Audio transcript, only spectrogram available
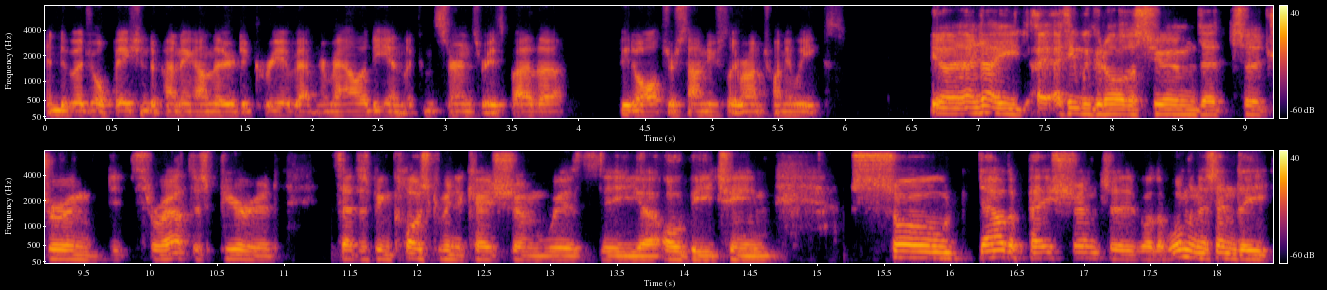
individual patient depending on their degree of abnormality and the concerns raised by the fetal ultrasound, usually around 20 weeks. Yeah, and I, I think we can all assume that uh, during throughout this period, that there's been close communication with the uh, OB team. So now the patient, uh, well, the woman is in the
